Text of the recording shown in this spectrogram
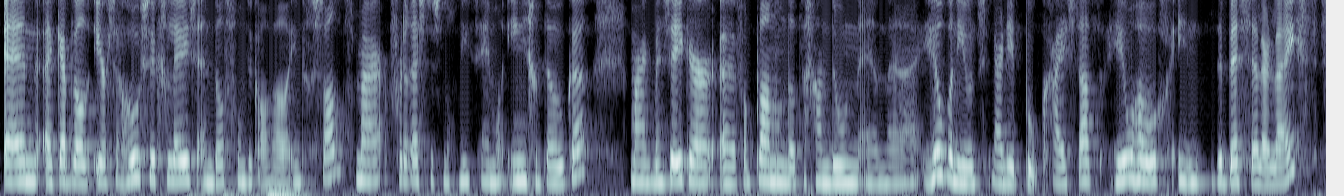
en ik heb wel het eerste hoofdstuk gelezen en dat vond ik al wel interessant. Maar voor de rest dus nog niet helemaal ingedoken. Maar ik ben zeker uh, van plan om dat te gaan doen en uh, heel benieuwd naar dit boek. Hij staat heel hoog in de bestsellerlijst.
